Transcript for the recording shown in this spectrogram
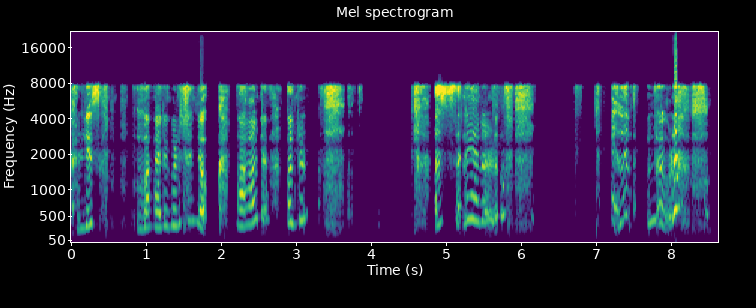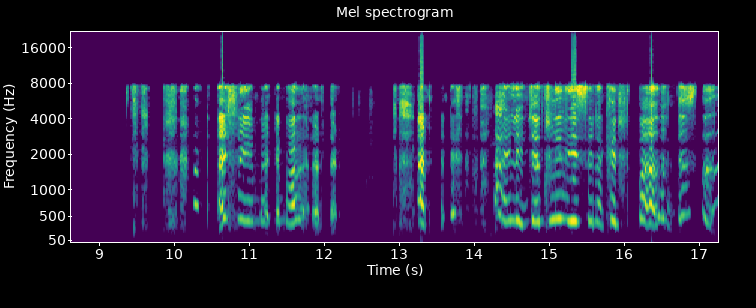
కనీసం మా ఆయన కూడా నన్ను ఒక్క మాట అన్నాడు అస్సలే అన్నాడు ఏదైనా అన్నా కూడా అట్లా ఏమంటే బాధపడతాడు? ఆయన ఇజ్జత్ని తీస్తే నాకు ఎంత బాధ అనిపిస్తుంది?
